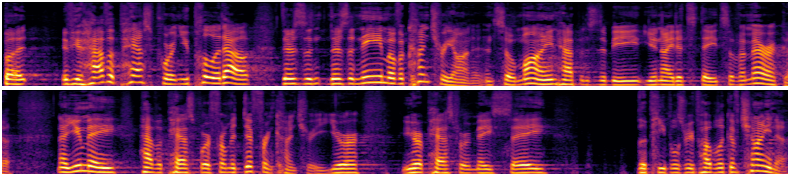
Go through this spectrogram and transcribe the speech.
But if you have a passport and you pull it out, there's a, there's a name of a country on it. And so mine happens to be United States of America. Now, you may have a passport from a different country. Your, your passport may say the People's Republic of China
